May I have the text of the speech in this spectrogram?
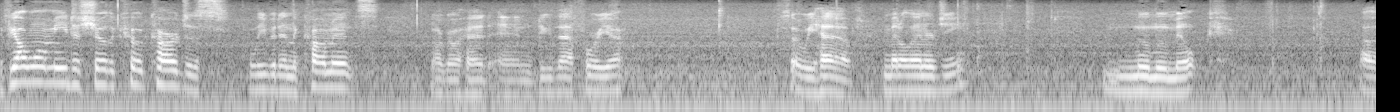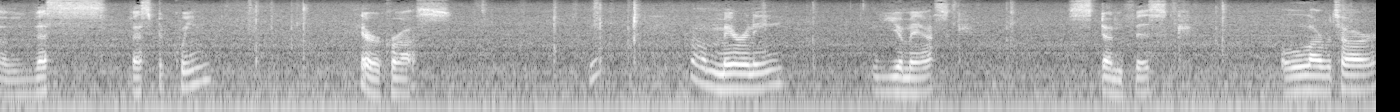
If y'all want me to show the code card, just leave it in the comments. I'll go ahead and do that for you. So we have Metal Energy, Moo Moo Milk, uh, Ves Vespa Queen, Heracross, uh, Mareanie, Yamask, Stunfisk, Larvitar,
